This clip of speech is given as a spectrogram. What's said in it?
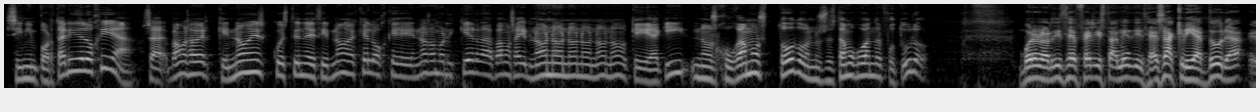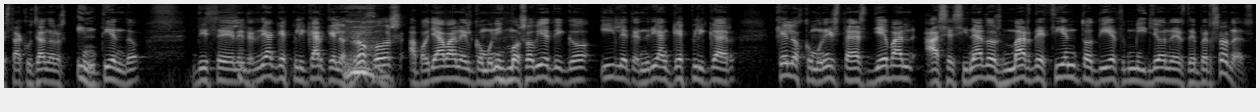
sin importar ideología, o sea, vamos a ver que no es cuestión de decir, no, es que los que no somos de izquierda vamos a ir. No, no, no, no, no, no, que aquí nos jugamos todo, nos estamos jugando el futuro. Bueno, nos dice Félix también, dice, a esa criatura, está escuchándonos, entiendo, dice, le tendrían que explicar que los rojos apoyaban el comunismo soviético y le tendrían que explicar que los comunistas llevan asesinados más de 110 millones de personas.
